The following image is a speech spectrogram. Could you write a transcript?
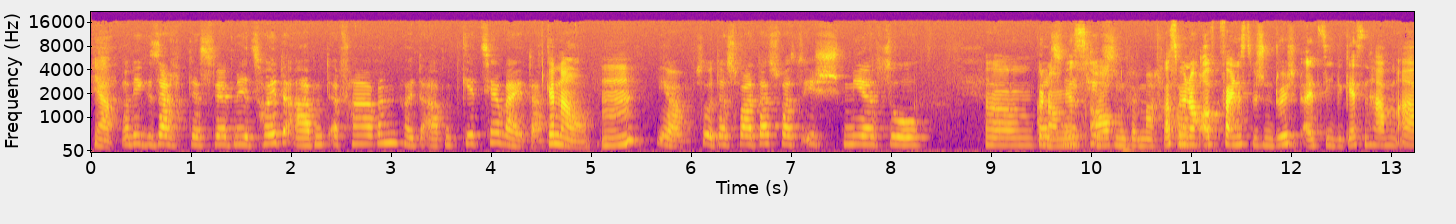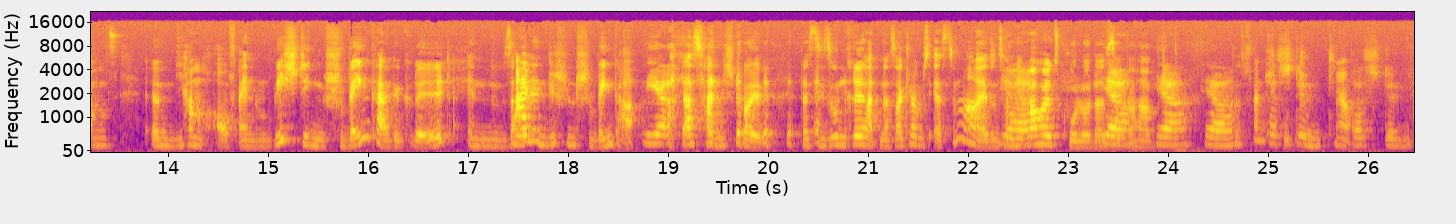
Ja, Aber wie gesagt, das werden wir jetzt heute Abend erfahren. Heute Abend geht es ja weiter. genau. Mhm. Ja, so, das war das, was ich mir so Ähm, genau, mir ist auch, was mir noch aufgefallen ist zwischendurch, als sie gegessen haben abends, ähm, die haben auf einem richtigen Schwenker gegrillt, einem saarländischen Schwenker. Ja. Das fand ich toll, dass sie so einen Grill hatten. Das war, glaube ich, das erste Mal. Sonst haben die Ja. immer Holzkohle oder ja, so gehabt. Ja, ja, Das fand ich das gut. stimmt. Ja. Das stimmt.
